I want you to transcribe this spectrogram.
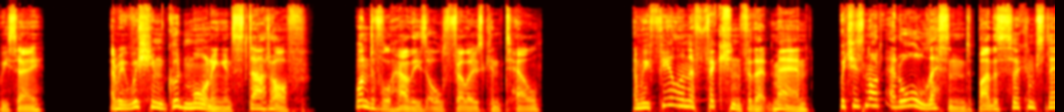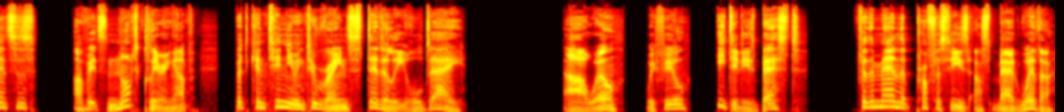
we say, and we wish him good morning and start off. Wonderful how these old fellows can tell. And we feel an affection for that man, which is not at all lessened by the circumstances of its not clearing up, but continuing to rain steadily all day. Ah, well, we feel, he did his best. For the man that prophesies us bad weather,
